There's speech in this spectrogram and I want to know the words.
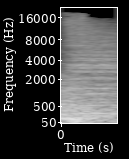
Bye.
